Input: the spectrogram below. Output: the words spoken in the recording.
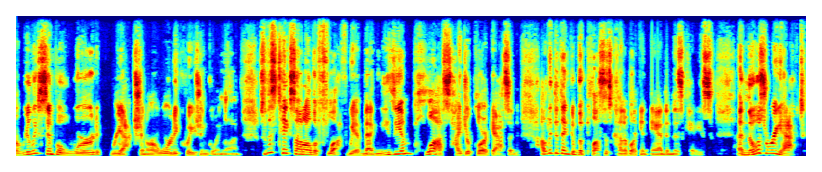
a really simple word reaction or a word equation going on. So this takes out all the fluff. We have magnesium plus hydrochloric acid. I like to think of the plus as kind of like an and in this case. And those react,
